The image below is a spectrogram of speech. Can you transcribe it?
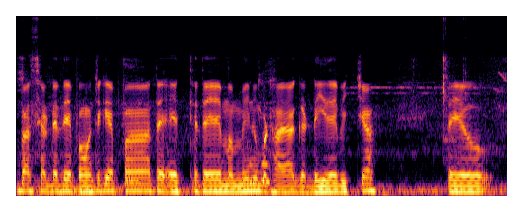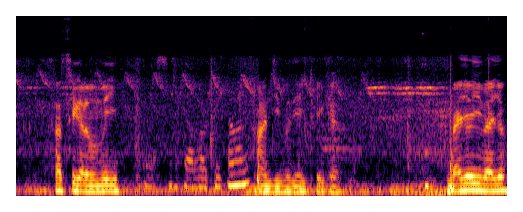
ਬੱਸ ਅੱਡੇ ਤੇ ਪਹੁੰਚ ਗਏ ਆਪਾਂ ਤੇ ਇੱਥੇ ਤੇ ਮੰਮੀ ਨੂੰ ਬਿਠਾਇਆ ਗੱਡੀ ਦੇ ਵਿੱਚ ਤੇ ਉਹ, ਸਤਿ ਸ਼੍ਰੀ ਅਕਾਲ ਮੰਮੀ ਜੀ। ਸਰਕਾਰ ਠੀਕ ਆ ਹਾਂਜੀ, ਵਧੀਆ ਠੀਕ ਹੈ। ਬਹਿ ਜਾਓ ਜੀ, ਬਹਿ ਜਾਓ।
